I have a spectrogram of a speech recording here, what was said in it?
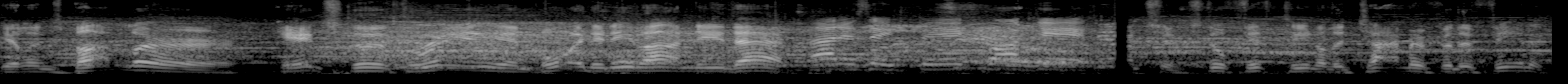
Gillens Butler hits the three, and boy, did Elon need that. That is a big bucket. Still 15 on the timer for the Phoenix.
